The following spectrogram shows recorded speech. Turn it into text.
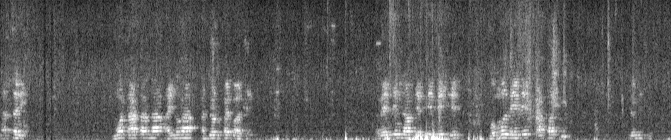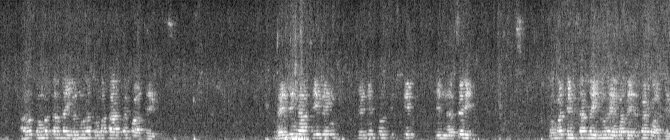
ನರ್ಸರಿ ಮೂವತ್ತಾರು ಸಾವಿರದ ಐನೂರ ಹದಿನೇಳು ರೂಪಾಯಿ ಪಾವತಿ racing of L C P in Bommal daily campus ಅರವತ್ತೊಂಬತ್ತು ಸಾವಿರದ ಏಳ್ನೂರ ತೊಂಬತ್ತಾರು ರೂಪಾಯಿ ಪಾವತಿ raising of ceiling twenty two sixteen in nursery ತೊಂಬತ್ತೆಂಟು ಸಾವಿರದ ಇನ್ನೂರ ಎಂಬತ್ತೈದು ರೂಪಾಯಿ ಪಾವತಿ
